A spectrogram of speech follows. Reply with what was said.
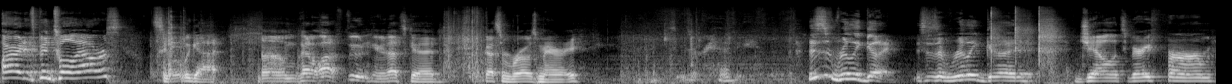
All right, it's been 12 hours. Let's see what we got. Um, we got a lot of food in here, that's good. Got some rosemary. These are heavy. This is really good. This is a really good gel. It's very firm.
